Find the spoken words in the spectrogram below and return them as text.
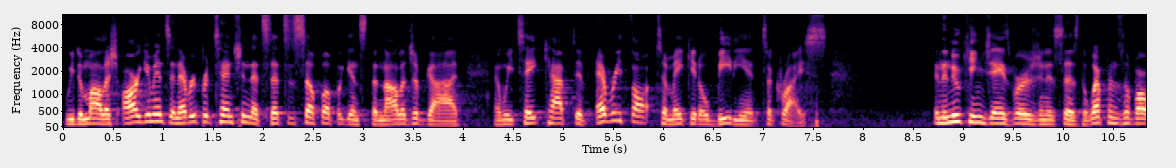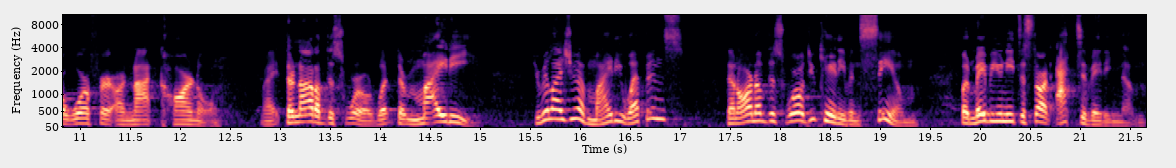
We demolish arguments and every pretension that sets itself up against the knowledge of God, and we take captive every thought to make it obedient to Christ. In the New King James Version, it says, The weapons of our warfare are not carnal, right? They're not of this world. What? They're mighty. You realize you have mighty weapons that aren't of this world? You can't even see them, but maybe you need to start activating them.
